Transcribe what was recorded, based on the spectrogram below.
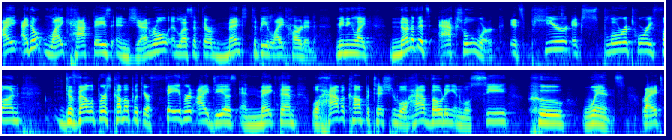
I, I don't like hack days in general unless if they're meant to be lighthearted, meaning like none of it's actual work. It's pure exploratory fun. Developers come up with your favorite ideas and make them. We'll have a competition, we'll have voting, and we'll see who wins right?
